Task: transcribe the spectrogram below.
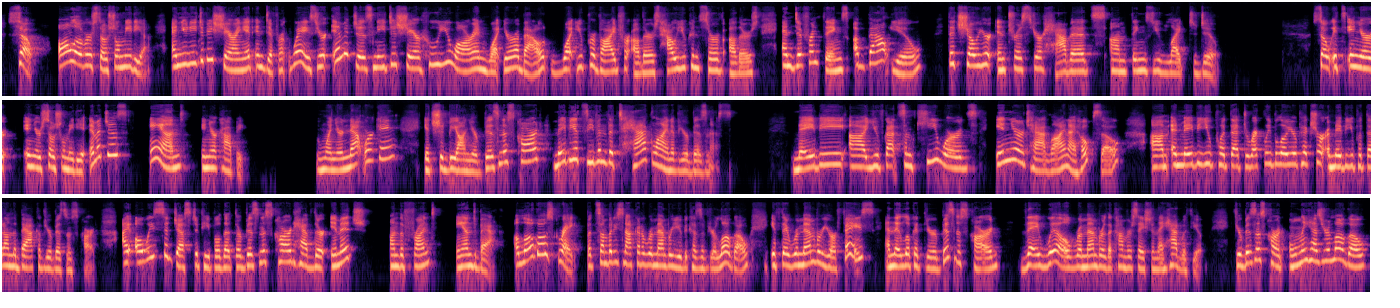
So, all over social media and you need to be sharing it in different ways. Your images need to share who you are and what you're about, what you provide for others, how you can serve others, and different things about you that show your interests, your habits, um, things you like to do. So it's in your in your social media images and in your copy. When you're networking, it should be on your business card. Maybe it's even the tagline of your business. Maybe uh, you've got some keywords in your tagline. I hope so. Um, and maybe you put that directly below your picture, or maybe you put that on the back of your business card. I always suggest to people that their business card have their image on the front and back. A logo is great, but somebody's not going to remember you because of your logo. If they remember your face and they look at your business card, they will remember the conversation they had with you. If your business card only has your logo,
